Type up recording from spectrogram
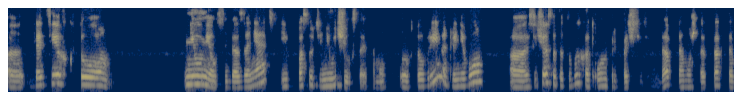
э, для тех, кто не умел себя занять и, по сути, не учился этому в то время, для него э, сейчас этот выход, он предпочтительный, да, потому что как-то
